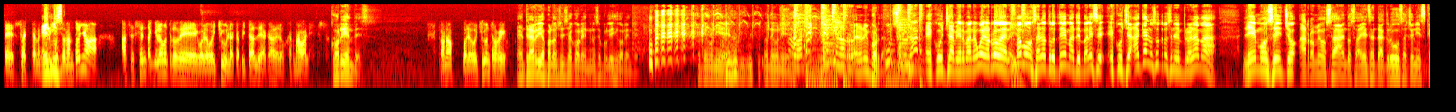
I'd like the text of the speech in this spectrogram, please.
exactamente. El mis- San Antonio a, a 60 kilómetros de Gualeguaychú, la capital de acá de los carnavales. Corrientes. No, no, Gualeguaychú, Entre Ríos. Entre Ríos, perdón, yo decía Corrientes, no sé por qué dije Corrientes. No tengo ni idea. No tengo ni idea. Bueno, no importa. Un celular. Escucha, mi hermano. Bueno, Robert, vamos al otro tema, ¿te parece? Escucha, acá nosotros en el programa le hemos hecho a Romeo Santos, a Daniel Santa Cruz, a Johnny Sky,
